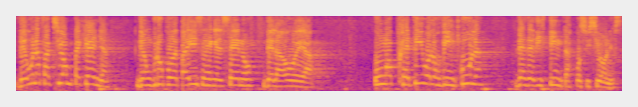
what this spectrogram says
de una facción pequeña de un grupo de países en el seno de la OEA. Un objetivo los vincula desde distintas posiciones.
